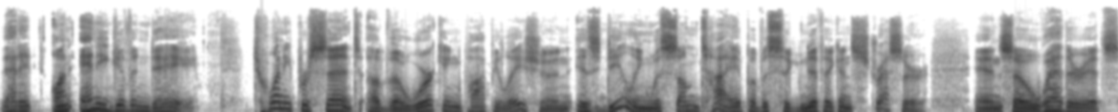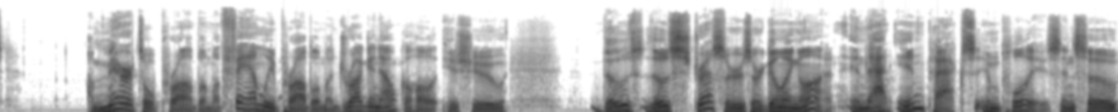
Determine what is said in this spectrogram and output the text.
that it, on any given day, 20% of the working population is dealing with some type of a significant stressor. And so, whether it's a marital problem, a family problem, a drug and alcohol issue, those those stressors are going on and that impacts employees. And so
